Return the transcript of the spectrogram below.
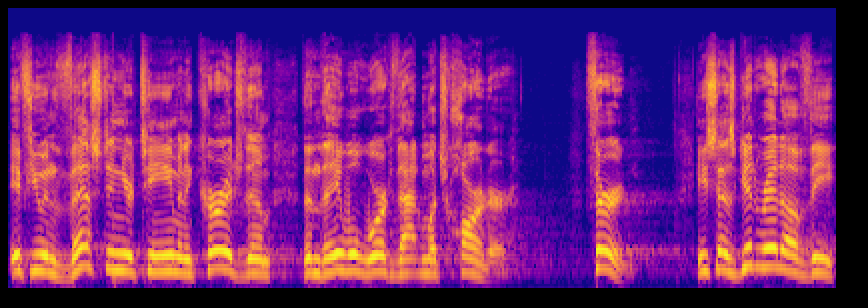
If you invest in your team and encourage them, then they will work that much harder. Third, he says, get rid of the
